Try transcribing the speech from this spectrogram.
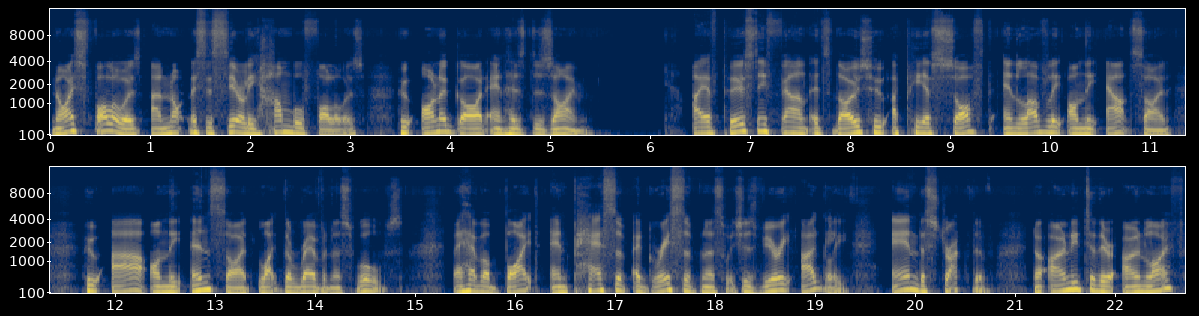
Nice followers are not necessarily humble followers who honor God and His design. I have personally found it's those who appear soft and lovely on the outside who are on the inside like the ravenous wolves. They have a bite and passive aggressiveness which is very ugly and destructive, not only to their own life,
